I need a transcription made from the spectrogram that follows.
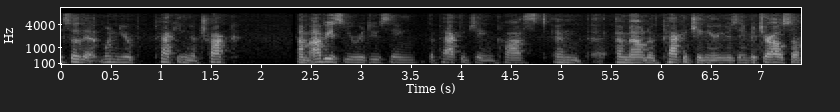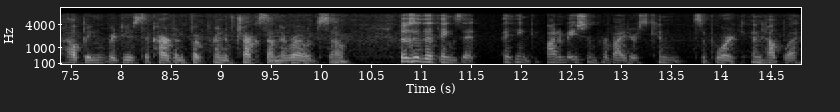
so that when you're packing a truck, um, obviously you're reducing the packaging cost and uh, amount of packaging you're using, but you're also helping reduce the carbon footprint of trucks on the road. So those are the things that I think automation providers can support and help with.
